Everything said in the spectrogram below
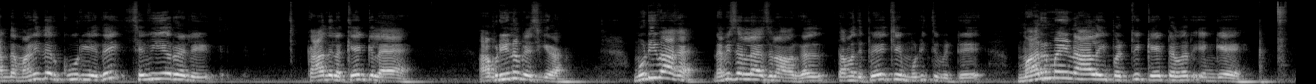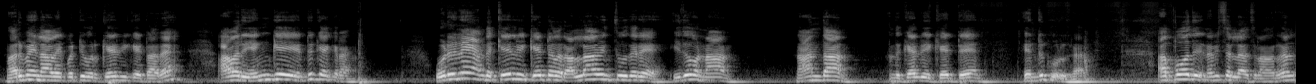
அந்த மனிதர் கூறியதை செவியுறலி காதில் கேட்கல அப்படின்னு பேசிக்கிறாங்க. முடிவாக நபிசல்லாஸ்லாம் அவர்கள் தமது பேச்சை முடித்துவிட்டு மறுமை நாளை பற்றி கேட்டவர் எங்கே? மறுமை நாளை பற்றி ஒரு கேள்வி கேட்டார? அவர் எங்கே என்று கேட்குறாங்க. உடனே அந்த கேள்வி கேட்டவர் அல்லாவின் தூதரே இதோ நான் நான் தான் அந்த கேள்வியை கேட்டேன் என்று கூறுகிறார். அப்போது நபிசல்லாஸ்லாம் அவர்கள்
